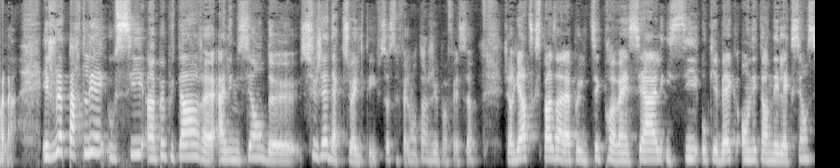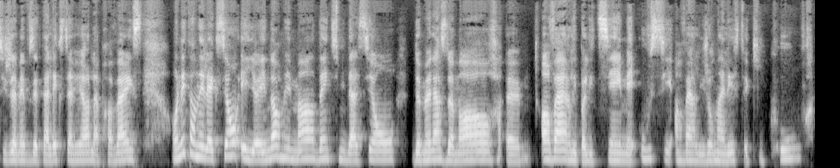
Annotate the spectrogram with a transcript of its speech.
Voilà. Et je voulais parler aussi un peu plus tard euh, à l'émission de sujets d'actualité. Ça, ça fait longtemps que j'ai pas fait ça. Je regarde ce qui se passe dans la politique provinciale ici au Québec. On est en élection. Si jamais vous êtes à l'extérieur de la province, on est en élection et il y a énormément d'intimidation, de menaces de mort euh, envers les politiciens, mais aussi envers les journalistes qui couvrent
